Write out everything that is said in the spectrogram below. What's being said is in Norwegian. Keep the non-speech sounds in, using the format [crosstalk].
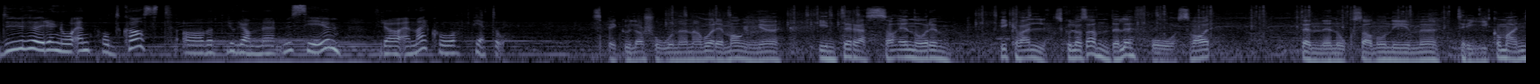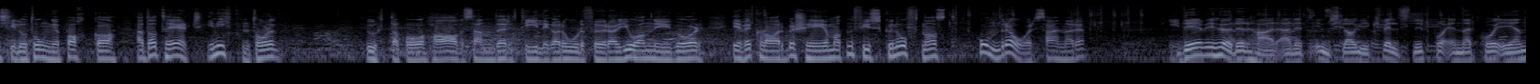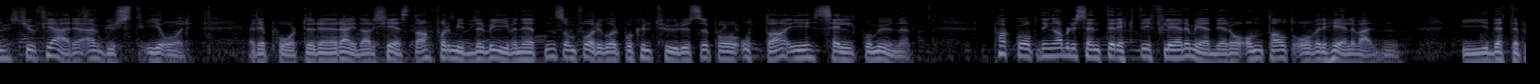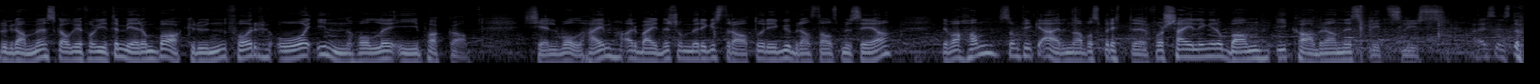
Du hører nå en podkast av programmet Museum fra NRK P2. Spekulasjonene har vært mange, interesser enorm. I kveld skulle oss endelig få svar. Denne nokså anonyme 3,1 kilo tunge pakka er datert i 1912. Utapå har tidligere ordfører Johan Nygaard gitt klar beskjed om at den først kunne åpnes 100 år senere. Det vi hører her, er et innslag i Kveldsnytt på NRK1 24.8 i år. Reporter Reidar Kjestad formidler begivenheten som foregår på Kulturhuset på Otta i Sel kommune. Pakkeåpninga blir sendt direkte i flere medier og omtalt over hele verden. I dette programmet skal vi få vite mer om bakgrunnen for og innholdet i pakka. Kjell Vollheim arbeider som registrator i Gudbrandsdalsmusea. Det var han som fikk æren av å sprette forseglinger og bånd i kameraenes splittslys. Jeg syns det,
